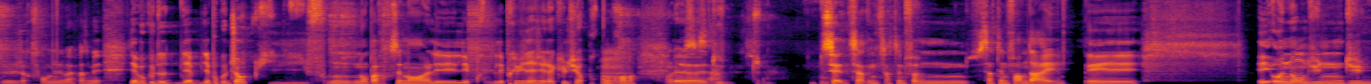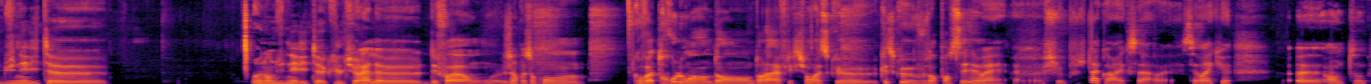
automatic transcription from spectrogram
je- j'ai reformulé ma phrase mais il y a beaucoup de il y a- il y a beaucoup de gens qui n'ont pas forcément les, les, pri- les privilèges et la culture pour Mhm. comprendre Oui, euh, tout- cer- cer- une certaine forme certaine forme d'art et, et et au nom d'une d'une élite euh, au nom d'une élite culturelle euh, des fois j'ai l'impression qu'on qu'on va trop loin dans, dans la réflexion est-ce que qu'est-ce que vous en pensez euh? Ouais, euh, je suis plus d'accord avec ça. Ouais. C'est vrai que euh, en tant que,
